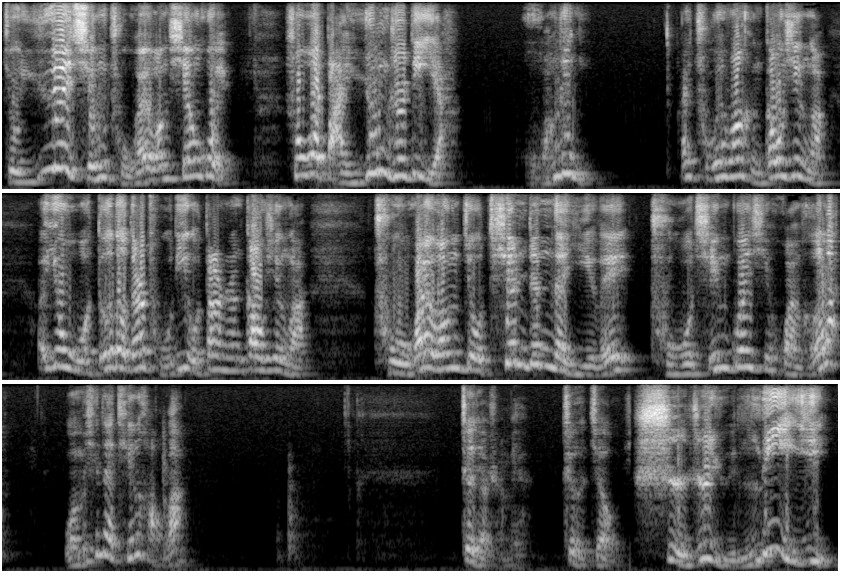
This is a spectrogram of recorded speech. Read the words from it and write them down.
就约请楚怀王相会，说我把雍之地呀还给你。哎，楚怀王很高兴啊，哎呦，我得到点土地，我当然高兴了。楚怀王就天真的以为楚秦关系缓和了，我们现在挺好了。这叫什么呀？这叫视之与利益，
